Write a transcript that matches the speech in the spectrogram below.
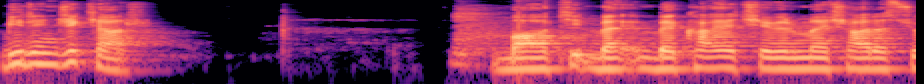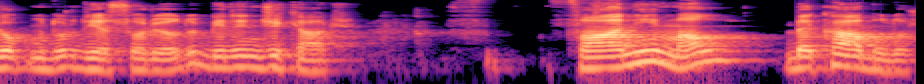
Birinci kar. Baki be, bekaya çevirme çaresi yok mudur diye soruyordu. Birinci kar. Fani mal beka bulur.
